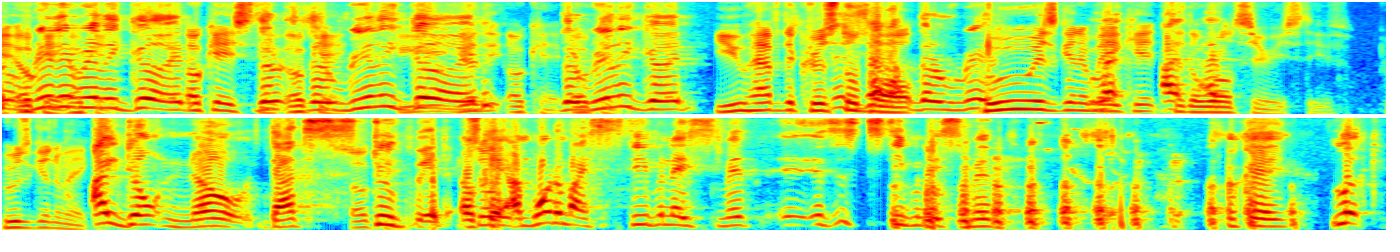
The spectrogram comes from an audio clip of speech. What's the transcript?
they're okay, really, okay. really good. Okay, Steve, They're, they're really good. you're the- okay, They're okay. really good. you have the crystal ball. re- Who is gonna make it to the I- I- World Series, Steve? Who's gonna make it? I don't know. That's Okay, stupid. so- Okay, I'm one of my Stephen A. Smith? Is this Stephen A. Smith? okay, look,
